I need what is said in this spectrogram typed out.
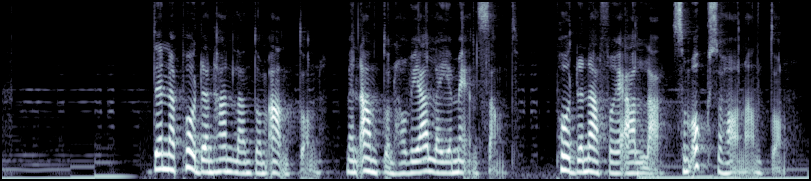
Denna podden handlar inte om Anton, men Anton har vi alla gemensamt. Podden är för er alla som också har en Anton.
